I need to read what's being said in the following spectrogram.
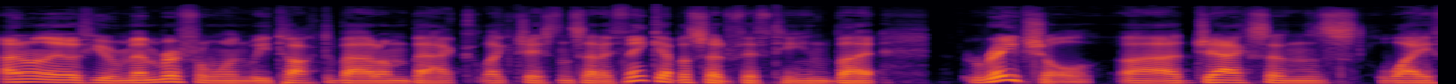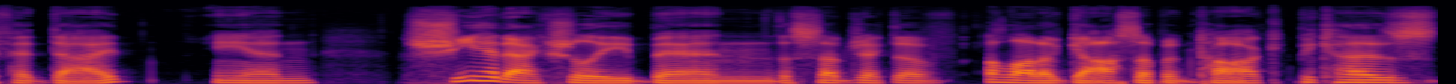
I don't know if you remember from when we talked about them back, like Jason said, I think episode 15, but Rachel, uh, Jackson's wife, had died, and she had actually been the subject of a lot of gossip and talk because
